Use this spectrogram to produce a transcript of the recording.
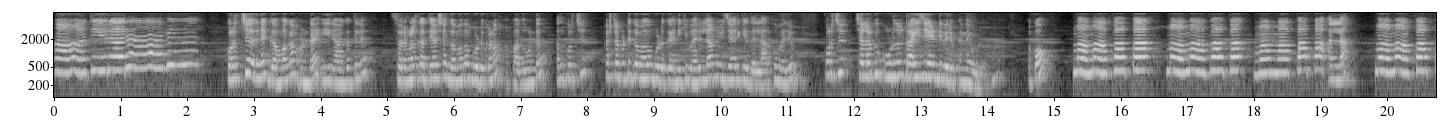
ആതിര കുറച്ച് അതിന് ഗമകം ഉണ്ട്. ഈ രാഗത്തിൽ സ്വരങ്ങൾക്ക് അത്യാവശ്യം ഗമകം കൊടുക്കണം. അപ്പം അതുകൊണ്ട് അത് കുറച്ച് കഷ്ടപ്പെട്ട് ഗമകം കൊടുക്കുക. എനിക്ക് വരില്ല എന്ന് വിചാരിക്കരുത്. എല്ലാവർക്കും വരും. കുറച്ച് ചിലർക്ക് കൂടുതൽ ട്രൈ ചെയ്യേണ്ടി വരും എന്നേ ഉള്ളൂ. അപ്പോൾ മാമ പാപ്പ മാമ പാപ്പ മാമ പാപ്പ അല്ല മാമ പാപ്പ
